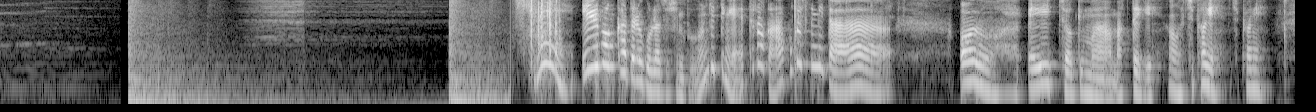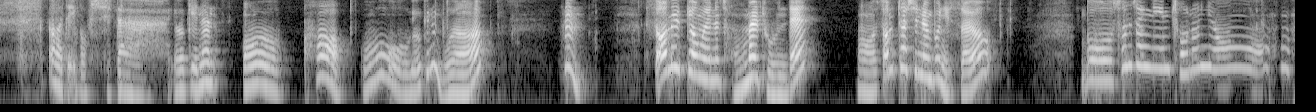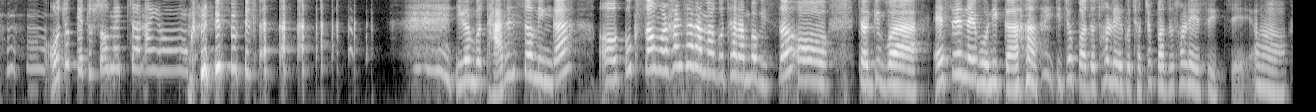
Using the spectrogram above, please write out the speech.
네, 1번 카드를 골라주신 분 리딩에 들어가 보겠습니다. 어휴, 에이, 저기, 뭐야, 막대기. 어, 지팡이, 지팡이. 어디 봅시다. 여기는, 어, 컵. 오, 여기는 뭐야? 흠. 썸일 경우에는 정말 좋은데? 어, 썸 타시는 분 있어요? 뭐, 선생님, 저는요, 어저께도 썸했잖아요. 그래서, 이건 뭐 다른 썸인가? 어, 꼭 썸을 한 사람하고 타란 법 있어? 어, 저기, 뭐야, SNL 보니까 이쪽 봐도 설레고 저쪽 봐도 설레일 수 있지. 어.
